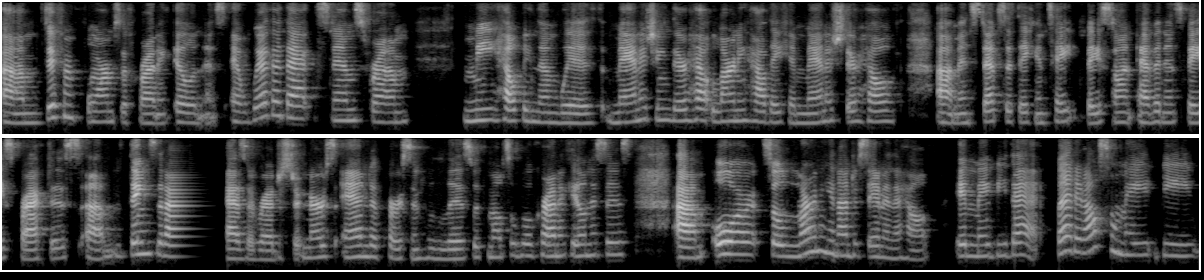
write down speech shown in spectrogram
um, different forms of chronic illness. And whether that stems from me helping them with managing their health, learning how they can manage their health um, and steps that they can take based on evidence based practice, um, things that I as a registered nurse and a person who lives with multiple chronic illnesses. Um, or so learning and understanding their health. It may be that, but it also may be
